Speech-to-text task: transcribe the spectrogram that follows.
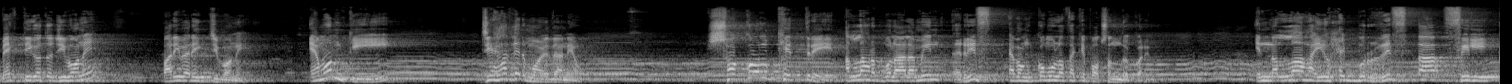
ব্যক্তিগত জীবনে, পারিবারিক জীবনে, এমনকি জেহাদের ময়দানেও। সকল ক্ষেত্রে আল্লাহ রব্বুল আলমিন রিফ এবং কোমলতাকে পছন্দ করেন। রিফকা ফিল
